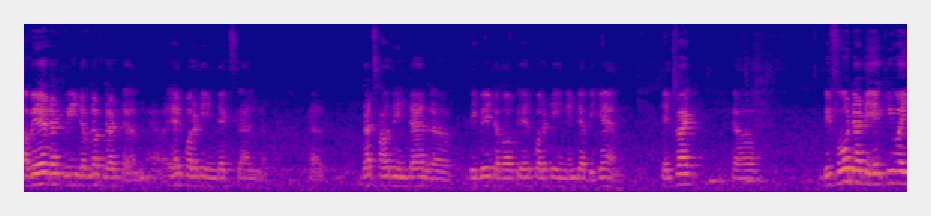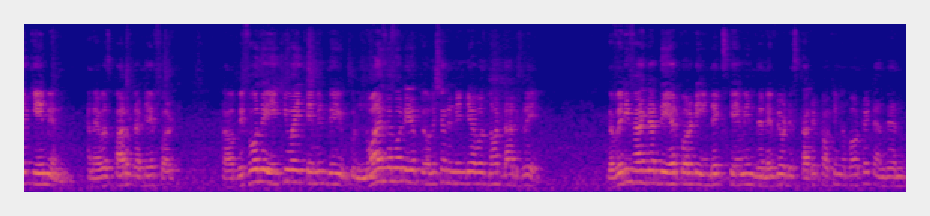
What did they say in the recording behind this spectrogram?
aware that we developed that um, uh, air quality index and uh, that's how the entire uh, debate about air quality in India began. In fact, uh, before that AQI came in, and I was part of that effort, uh, before the AQI came in, the noise about air pollution in India was not that great. The very fact that the air quality index came in, then everybody started talking about it, and then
